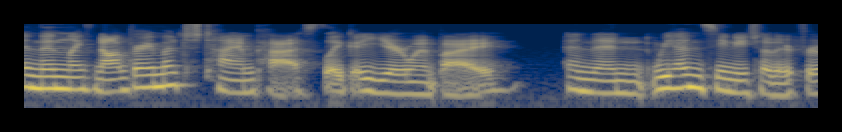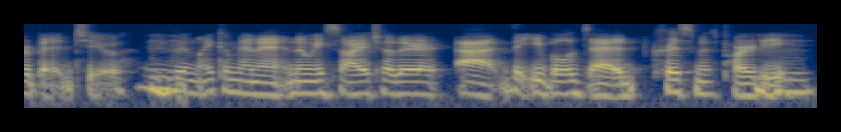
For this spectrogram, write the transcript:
And then, like, not very much time passed. Like, a year went by. And then we hadn't seen each other for a bit, too. It had Mhm. been like a minute. And then we saw each other at the Evil Dead Christmas party. Mhm.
